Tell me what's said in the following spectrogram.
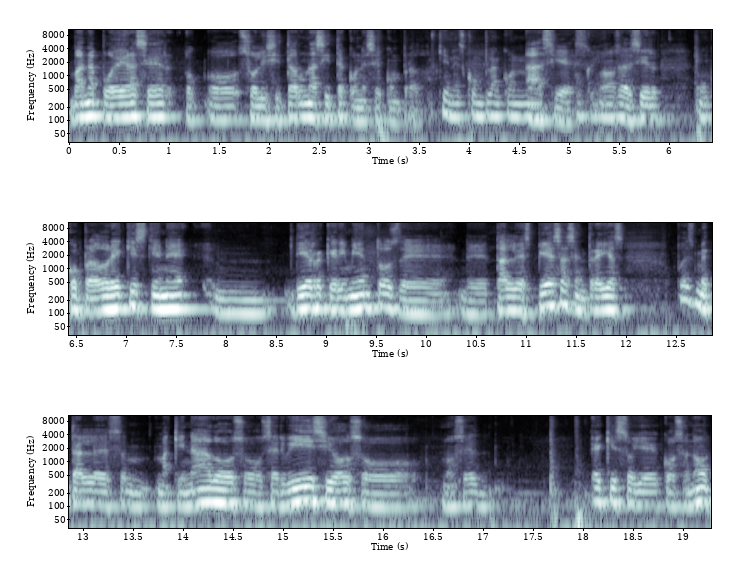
van a poder hacer o, solicitar una cita con ese comprador. Quienes cumplan con... Así es. Vamos a decir, un comprador X tiene 10 mm, requerimientos de, de, tales piezas, entre ellas pues metales mm, maquinados o servicios o no sé, X o Y cosa, ¿no?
